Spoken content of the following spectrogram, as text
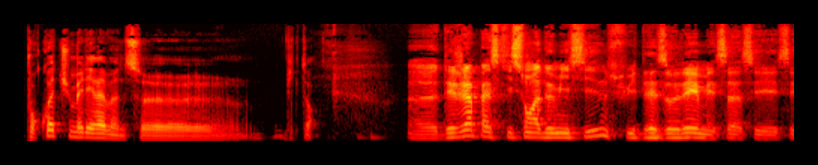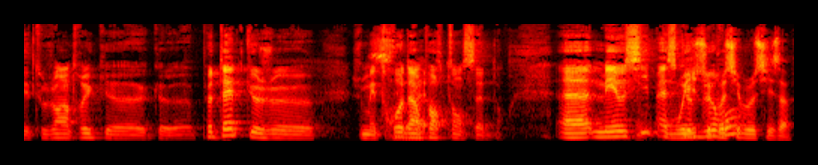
Pourquoi tu mets les Ravens, euh, Victor? Euh, déjà parce qu'ils sont à domicile. Je suis désolé, mais ça c'est toujours un truc euh, que peut-être que je je mets trop d'importance là-dedans. Euh, mais aussi parce Oui, que c'est Bureau, possible aussi ça.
